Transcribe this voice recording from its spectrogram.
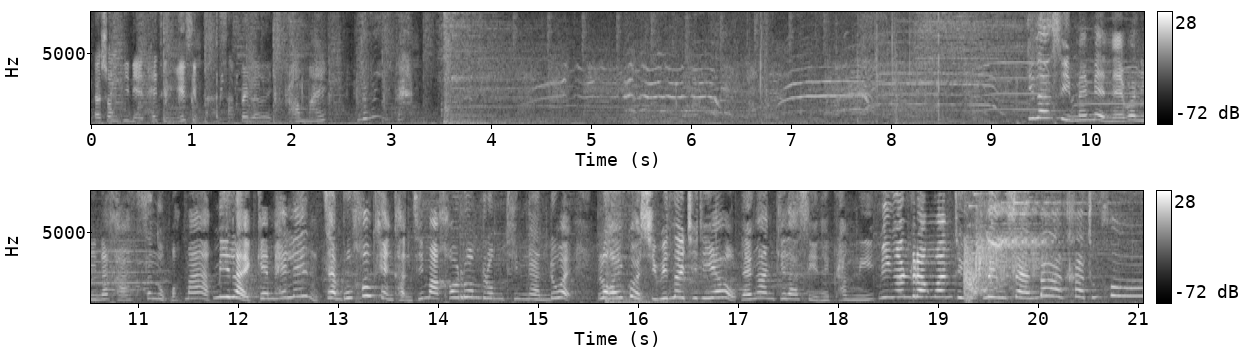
แล้วช่องพี่เนทให้ถึง 20ล้านซับไปเลย พร้อมไหมลุยไปกีฬาสีแมเมดในวันนี้นะคะ สนุกมากๆ มีหลายเกมให้เล่นแถมผู้เข้าแข่งขันที่มาเข้าร่วมรวมทีมงานด้วย ร้อยกว่าชีวิตเลยทีเดียว และงานกีฬาสีในครั้งนี้ มีเงินรางวัลถึง 1 0 0 0 0แสนบาทค่ะทุกคน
